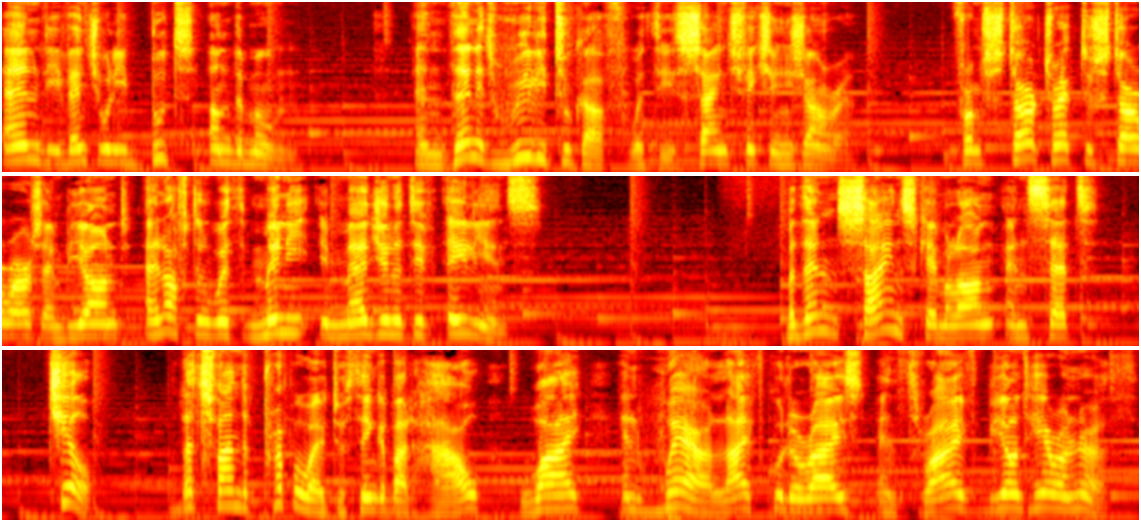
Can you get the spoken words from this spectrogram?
and eventually boots on the moon. And then it really took off with the science fiction genre. From Star Trek to Star Wars and beyond, and often with many imaginative aliens. But then science came along and said, chill, Let's find the proper way to think about how, why and where life could arise and thrive beyond here on Earth.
